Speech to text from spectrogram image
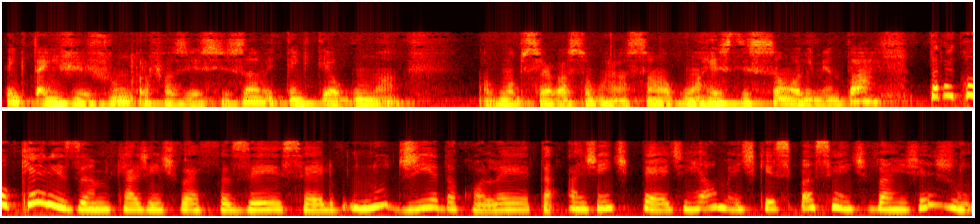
tem que estar em jejum para fazer esse exame? Tem que ter alguma alguma observação com relação a alguma restrição alimentar? Para qualquer exame que a gente vai fazer, Célio, no dia da coleta, a gente pede realmente que esse paciente vá em jejum.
